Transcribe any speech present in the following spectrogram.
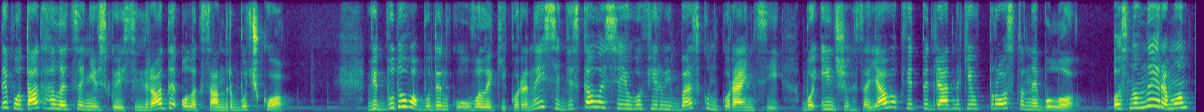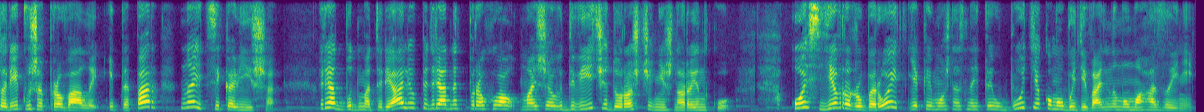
депутат Галицинівської сільради Олександр Бучко. Відбудова будинку у Великій Коренисі дісталася його фірмі без конкуренції, бо інших заявок від підрядників просто не було. Основний ремонт торік вже провели, і тепер найцікавіше. Ряд будматеріалів підрядник порахував майже вдвічі дорожче, ніж на ринку. Ось єврорубероїд, який можна знайти в будь-якому будівельному магазині.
